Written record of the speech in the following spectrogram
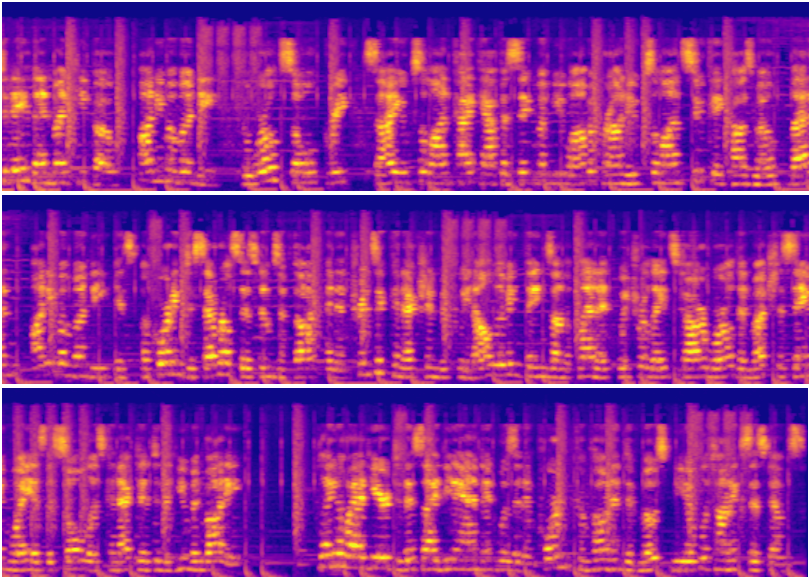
Today then my people, Anima Mundi, the world soul, Greek, Psi Upsilon Chi Kappa Sigma Mu Omicron Upsilon Suke Cosmo, Latin, Anima Mundi, is, according to several systems of thought, an intrinsic connection between all living things on the planet, which relates to our world in much the same way as the soul is connected to the human body. Plato adhered to this idea and it was an important component of most Neoplatonic systems.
